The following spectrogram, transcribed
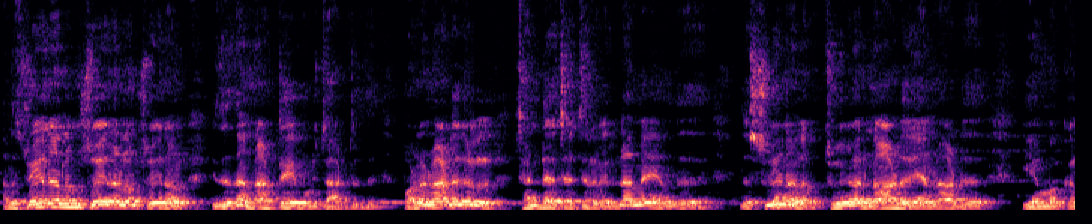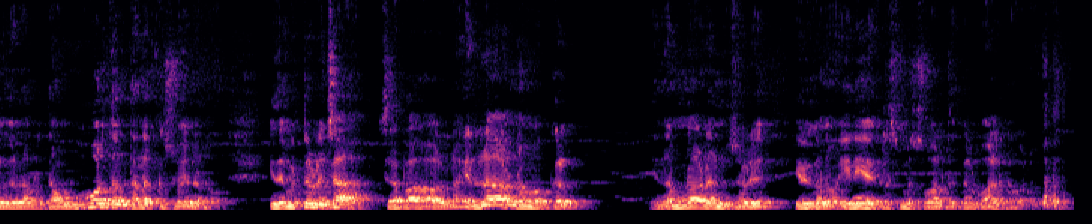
அந்த சுயநலம் சுயநலம் சுயநலம். இதுதான் நாட்டையே பிடிச்சி ஆட்டுது. பல நாடுகள் சண்டை சச்சரவு எல்லாமே வந்து இந்த சுயநலம் சுய நாடு என் நாடு என் மக்கள்கள் அப்படி தான் ஒவ்வொருத்தரும் தனக்கு சுயநலம். இதை விட்டு வச்சா சிறப்பாக வாழலாம் எல்லாரும் நம் மக்கள் நம் நாடுன்னு சொல்லி இருக்கணும். இனிய கிறிஸ்மஸ் வாழ்த்துக்கள். வாழ்க வளம்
